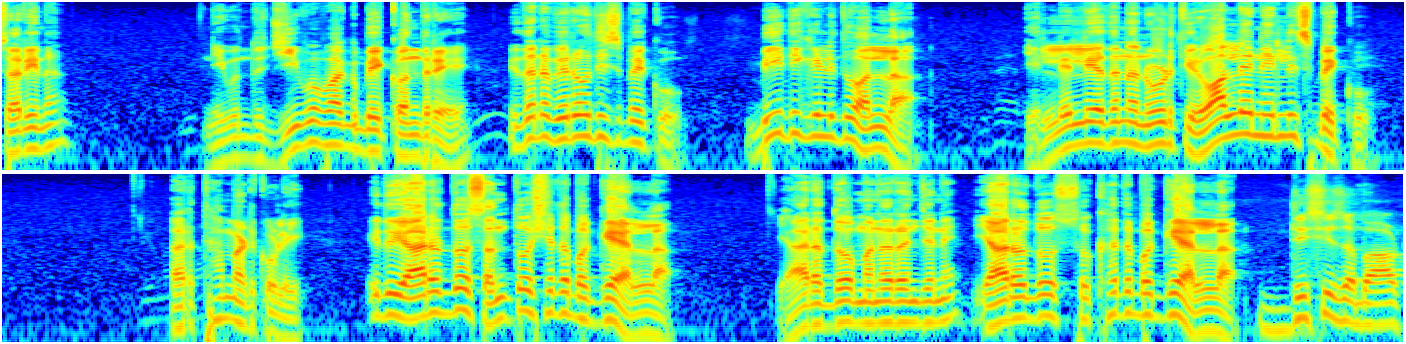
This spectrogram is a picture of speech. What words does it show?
ಸರಿನಾ? ನೀವೊಂದು ಜೀವವಾಗಬೇಕು ಅಂದರೆ ಇದನ್ನು ವಿರೋಧಿಸಬೇಕು. ಬೀದಿಗಿಳಿದು ಅಲ್ಲ. ಎಲ್ಲೆಲ್ಲಿ ಅದನ್ನು ನೋಡ್ತೀರೋ ಅಲ್ಲೇ ನಿಲ್ಲಿಸಬೇಕು. ಅರ್ಥ ಮಾಡ್ಕೊಳ್ಳಿ. ಇದು ಯಾರದ್ದೋ ಸಂತೋಷದ ಬಗ್ಗೆ ಅಲ್ಲ. ಯಾರದ್ದೋ ಮನೋರಂಜನೆ ಯಾರದ್ದೋ ಸುಖದ ಬಗ್ಗೆ ಅಲ್ಲ. This is about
